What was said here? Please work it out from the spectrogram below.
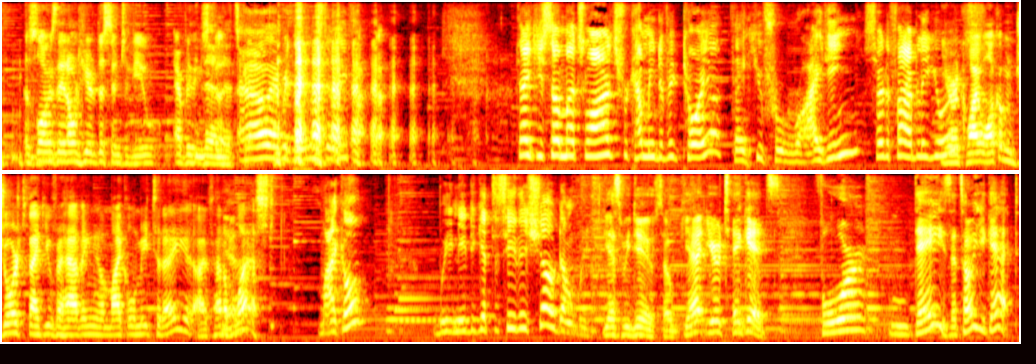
as long as they don't hear this interview, everything's Then good. it's good. Oh, everything was still fine. Thank you so much, Lawrence, for coming to Victoria. Thank you for writing Certifiably Yours. You're quite welcome, George. Thank you for having uh, Michael and me today. I've had a blast. Michael, we need to get to see this show, don't we? Yes, we do. So get your tickets. Four days. That's all you get.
